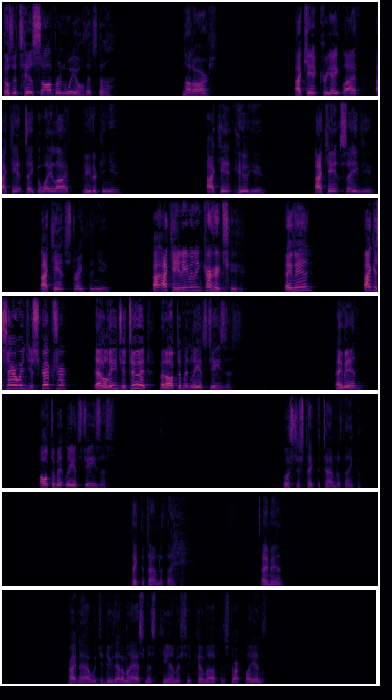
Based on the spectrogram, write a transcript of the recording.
because it's His sovereign will that's done, not ours. I can't create life, I can't take away life, neither can you. I can't heal you. I can't save you. I can't strengthen you. I, I, can't even encourage you. Amen? I can share with you scripture that'll lead you to it, but ultimately it's Jesus. Amen? Ultimately it's Jesus. Let's just take the time to thank Him. Take the time to thank Him. Amen. Right now, would you do that? I'm going to ask Miss Kim if she'd come up and start playing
